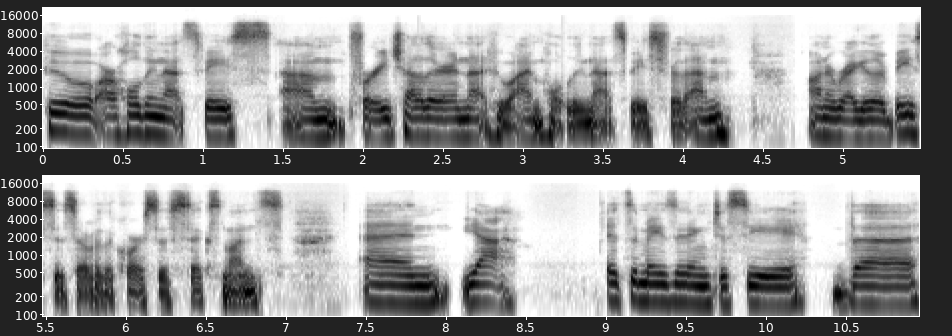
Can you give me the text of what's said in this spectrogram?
who are holding that space um, for each other, and that who I'm holding that space for them on a regular basis over the course of six months. And yeah, it's amazing to see the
